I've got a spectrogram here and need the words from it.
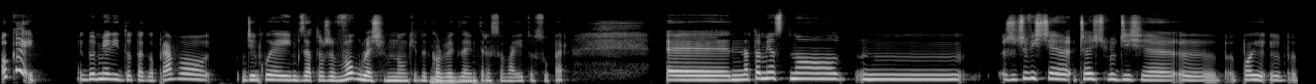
okej, jakby mieli do tego prawo. Dziękuję im za to, że w ogóle się mną kiedykolwiek Mhm. zainteresowali, to super. Y, Natomiast no, mm, rzeczywiście część ludzi się y, y,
